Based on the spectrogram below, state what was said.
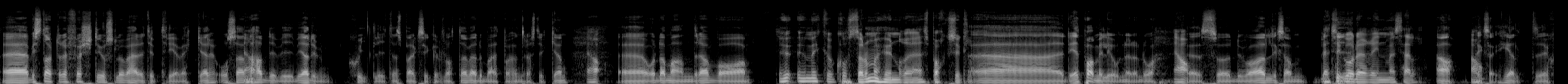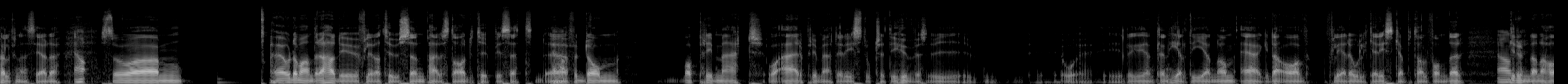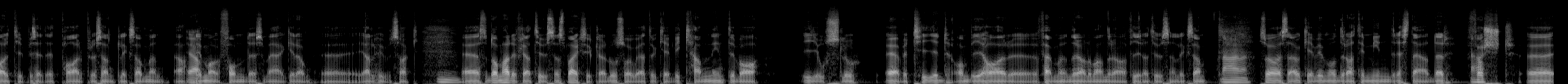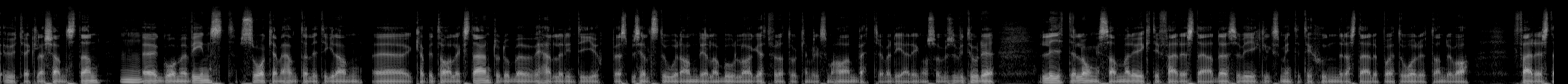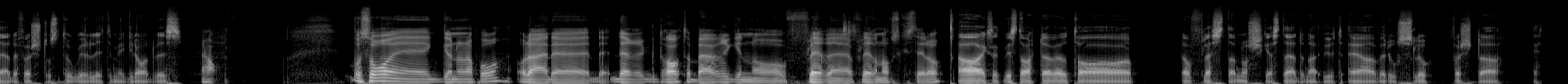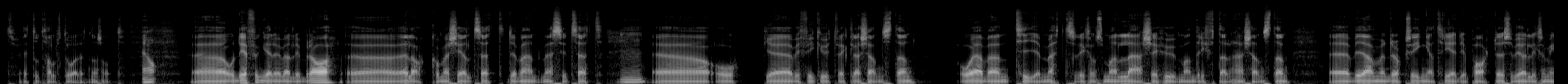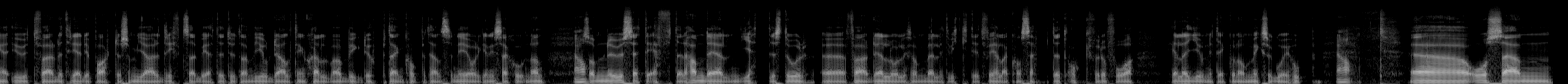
Eh, vi startade först i Oslo, var här i typ tre veckor och sen Ja. hade vi, vi hade en skitliten sparkcykelflotta, vi hade bara ett par hundra stycken. Ja. Eh, och de andra var, Hur, hur mycket kostar det med 100 sparkcyklar? eh, det är ett par miljoner ändå. Ja. Eh, så det var liksom Detta går dere in med selv. Ja. Exakt, helt självfinansierade. Ja. Så, um, eh, och de andra hade ju flera tusen per stad typiskt sett. För de var primärt, och är primärt, eller i stort sett i huvud, i, egentligen helt igenom ägda av flera olika riskkapitalfonder. Okej. Grundarna har typiskt sett ett par procent liksom, men ja, Ja. det är många fonder som äger dem eh, i all huvudsak. Mm. Eh, så de hade flera tusen sparkcyklar och då såg vi att okej, vi kan inte vara i Oslo över tid om vi har eh, 500 och de andra har 4000 liksom. Nej, nej. Så var jag så här, okej vi må dra till mindre städer först, eh, utveckla tjänsten, Mm. eh, gå med vinst, så kan vi hämta lite grann eh, kapital externt och då behöver vi heller inte ge upp en speciellt stor andel av bolaget för att då kan vi liksom ha en bättre värdering och så. Så vi tog det lite långsammare, vi gick till färre städer, så vi gick liksom inte till 100 städer på ett år utan det var färre städer först och så tog vi det lite mer gradvis. Ja. Og så eh, gunner dere på, og da er det, det Dere drar til Bergen og flere, flere norske steder. Ja exakt, vi startade med att ta de flesta norska städerna utöver Oslo första ett, ett och ett halvt året något sånt. Ja. Eh, och det fungerar väldigt bra, eh, eller kommersiellt sett, demandmässigt sett. Mm. Eh, och vi fick utveckla tjänsten och även teamet liksom, så man lär sig hur man driftar den här tjänsten. Eh, vi använder också inga tredjeparter så vi har liksom inga utförande tredjeparter som gör driftsarbetet utan vi gjorde allting själva och byggde upp den kompetensen i organisationen. Ja. Som nu sett i efterhand är en jättestor eh, fördel och liksom väldigt viktigt för hela konceptet och för att få hela unit economics att gå ihop. Ja. Eh, och sen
